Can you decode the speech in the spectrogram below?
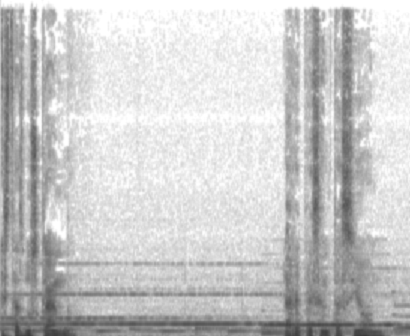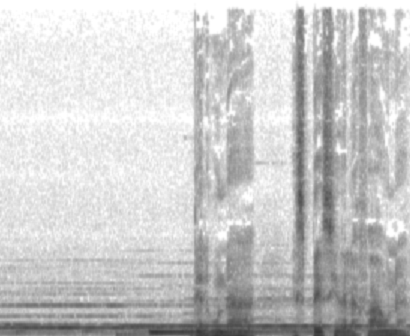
estás buscando. La representación de alguna especie de la fauna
